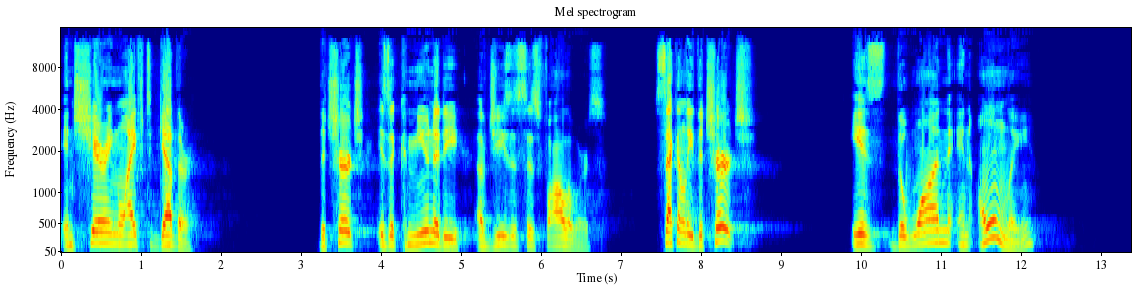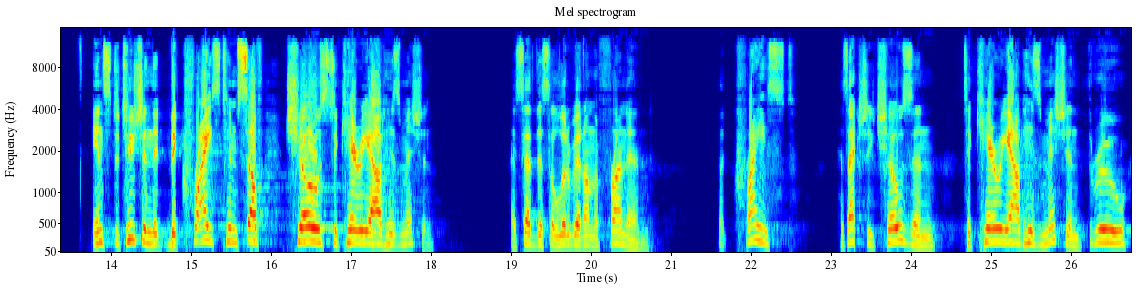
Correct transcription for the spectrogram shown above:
in sharing life together. The church is a community of Jesus' followers. Secondly, the church is the one and only institution that, that Christ himself chose to carry out his mission. I said this a little bit on the front end, but Christ has actually chosen to carry out his mission through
